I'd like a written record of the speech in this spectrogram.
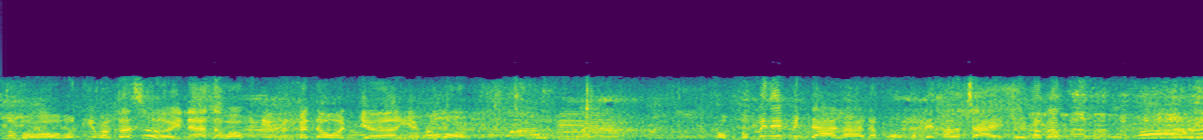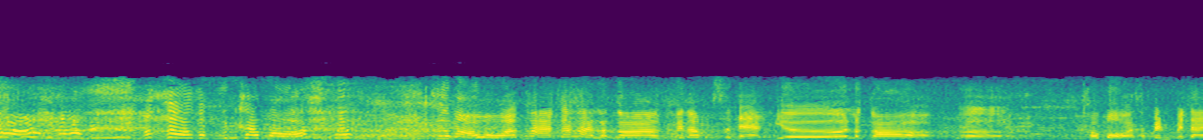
เขาบอกว่าบางทีมันก็เฉยนะ แต่ว่าบางทีมันก็โดนเยอะอย่างเงี้ยเขาบอกอืมผมก็ไม่ได้เป็นดารานะผมก็ไม่เข้าใจคือเขาก็ขอบคุณค่ะหมอ คือหมอบอกว่าพักอะค่ะแล้วก็ไม่ต้องแสดงเยอะแล้วก็เออเขาบอกว่าถ้าเป็นไปได้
